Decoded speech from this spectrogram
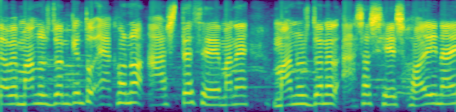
তবে মানুষজন কিন্তু এখনও আসতেছে। মানে মানুষজনের আশা শেষ হয় নাই।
